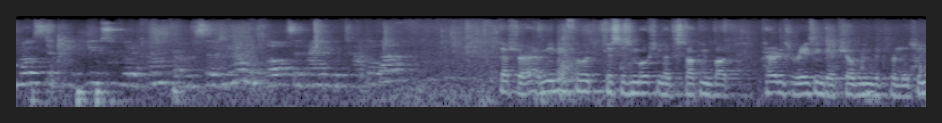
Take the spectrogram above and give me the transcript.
most of the abuse would have come from. So do you have any thoughts on how you would tackle that? Yeah, sure. I mean, if this is a motion that's talking about parents raising their children with religion.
